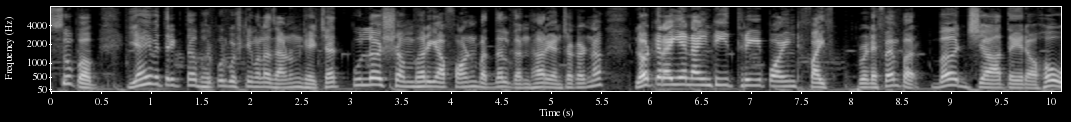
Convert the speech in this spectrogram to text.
सुपर याही व्यतिरिक्त भरपूर गोष्टी मला जाणून घ्यायच्या आहेत. पु ल शंभर या फॉन्टबद्दल गंधार यांच्याकडनं. लौट कराइए ninety three point five red F M पर. बजाते रहो.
